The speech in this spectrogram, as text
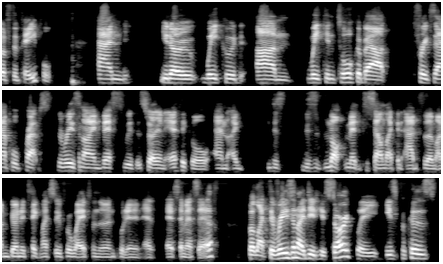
of the people, and you know we could um, we can talk about for example, perhaps the reason I invest with Australian Ethical, and I just this is not meant to sound like an ad for them. I'm going to take my super away from them and put in an SMSF. But like the reason I did historically is because,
